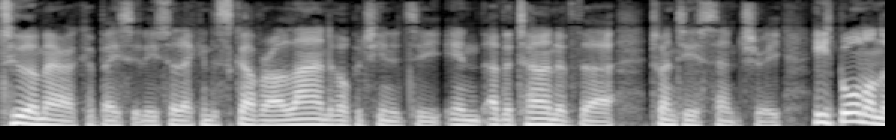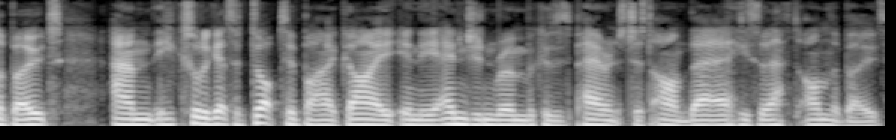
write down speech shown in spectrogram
to America basically so they can discover a land of opportunity in at the turn of the 20th century. He's born on the boat and he sort of gets adopted by a guy in the engine room because his parents just aren't there. He's left on the boat,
